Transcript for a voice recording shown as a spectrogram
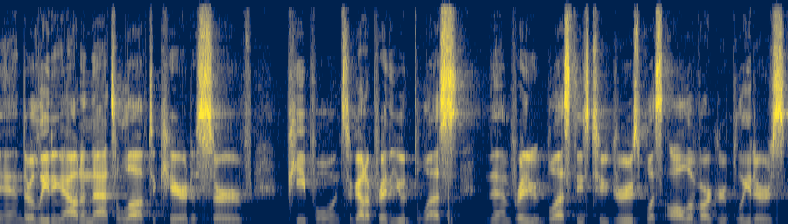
And they're leading out in that to love, to care, to serve people. And so, God, I pray that you would bless them. Pray that you would bless these two groups, bless all of our group leaders.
